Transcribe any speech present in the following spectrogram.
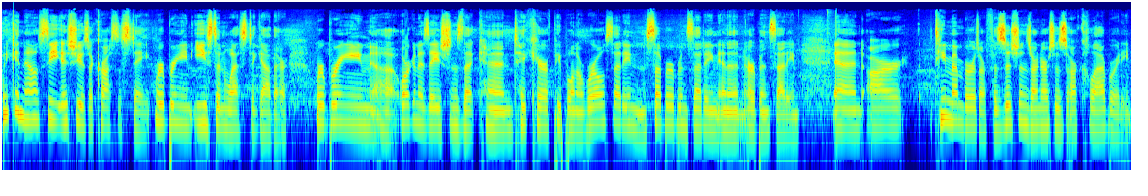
We can now see issues across the state. We're bringing East and West together. We're bringing uh, organizations that can take care of people in a rural setting, in a suburban setting, and an urban setting. And our team members, our physicians, our nurses are collaborating.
